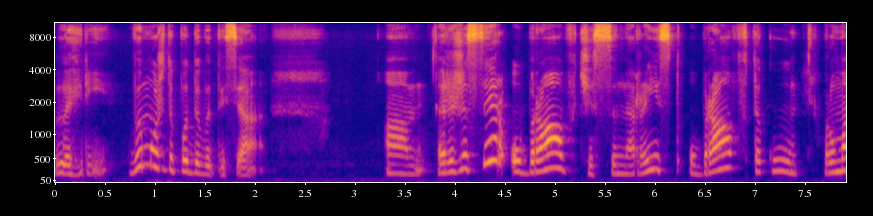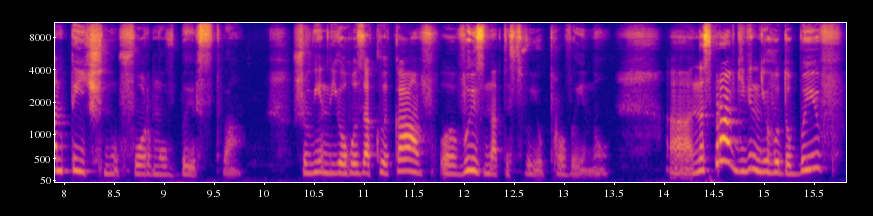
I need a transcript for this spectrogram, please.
Легрі. Ви можете подивитися. Режисер обрав чи сценарист обрав таку романтичну форму вбивства, що він його закликав е, визнати свою провину. Насправді він його добив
